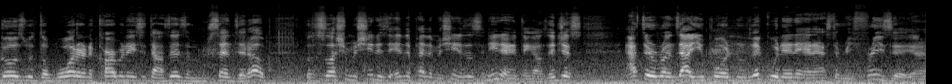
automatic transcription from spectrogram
goes with the water and it carbonates it downstairs and sends it up. But the slushy machine is an independent machine. It doesn't need anything else. It just after it runs out, you pour new liquid in it and it has to refreeze it, you know,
